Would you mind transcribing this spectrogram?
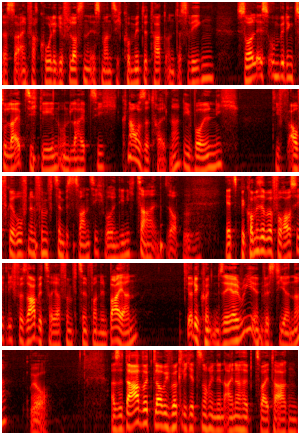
dass da einfach Kohle geflossen ist, man sich committed hat und deswegen soll es unbedingt zu Leipzig gehen und Leipzig knausert halt, ne? Die wollen nicht, die aufgerufenen 15 bis 20 wollen die nicht zahlen. So. Mhm. Jetzt bekommen sie aber voraussichtlich für Sabitzer ja 15 von den Bayern. Ja, die könnten sehr reinvestieren, ne? Ja. Also da wird, glaube ich, wirklich jetzt noch in den eineinhalb, zwei Tagen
